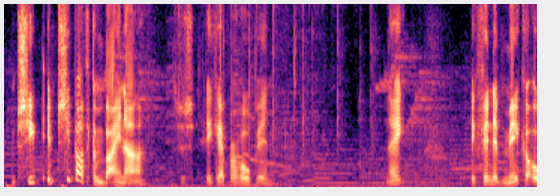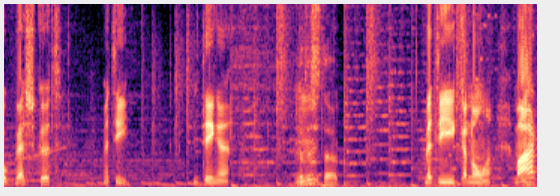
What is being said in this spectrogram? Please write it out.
In principe, in principe had ik hem bijna. Dus ik heb er hoop in. Nee, ik vind dit mikken ook best kut. Met die dingen. Dat is het ook. Met die kanonnen. Maar,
